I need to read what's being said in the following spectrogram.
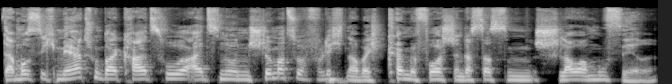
Da muss ich mehr tun bei Karlsruhe, als nur einen Stürmer zu verpflichten, aber ich kann mir vorstellen, dass das ein schlauer Move wäre.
